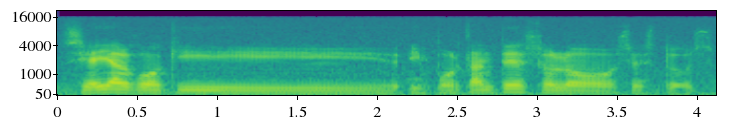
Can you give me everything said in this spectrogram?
si hay algo aquí importante, son los estos.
